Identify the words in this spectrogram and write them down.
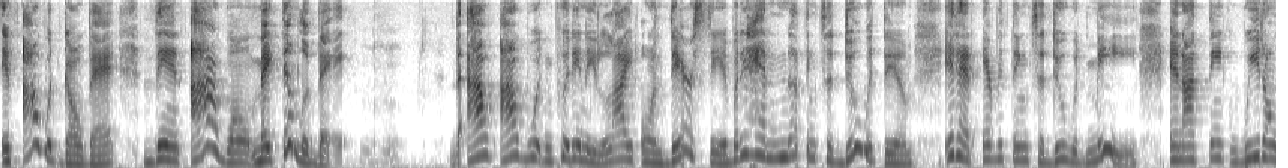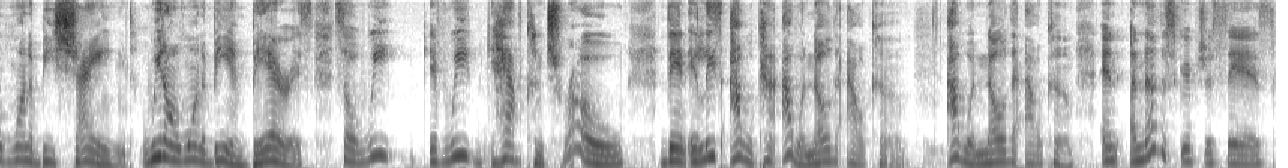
if I would go back, then I won't make them look bad. I, I wouldn't put any light on their sin, but it had nothing to do with them. It had everything to do with me. And I think we don't want to be shamed. We don't want to be embarrassed. So we if we have control, then at least I will I will know the outcome. I will know the outcome. And another scripture says,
